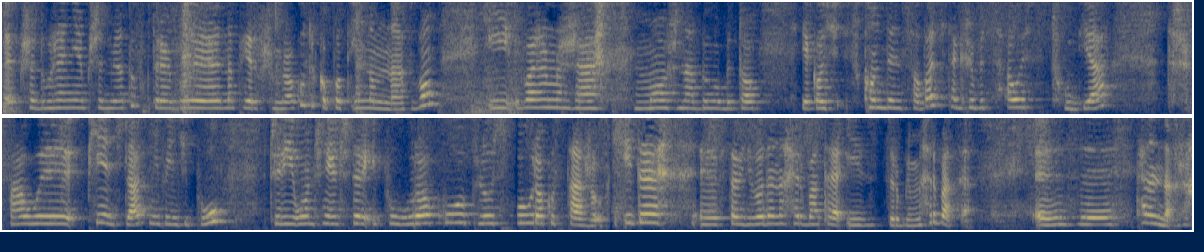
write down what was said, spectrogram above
e, przedłużenie przedmiotów, które były na pierwszym roku, tylko pod inną nazwą i uważam, że można byłoby to jakoś skondensować, tak żeby całe studia trwały 5 lat, nie 5,5, czyli łącznie 4,5 roku plus pół roku stażu. Idę e, wstawić wodę na herbatę i zrobimy herbatę e, z kalendarza.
